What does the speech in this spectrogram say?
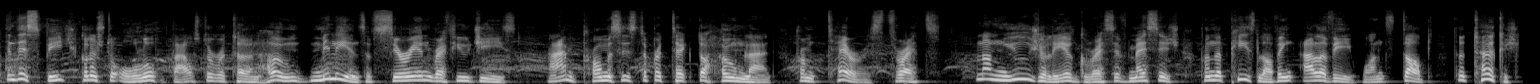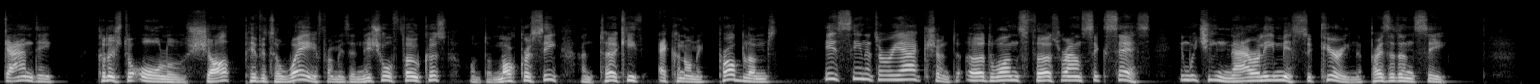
In this speech, Kılıçdaroğlu vows to return home millions of Syrian refugees and promises to protect the homeland from terrorist threats. An unusually aggressive message from the peace-loving Alevi, once dubbed the Turkish Gandhi. Kılıçdaroğlu's sharp pivot away from his initial focus on democracy and Turkey's economic problems is seen as a reaction to Erdogan's first round success, in which he narrowly missed securing the presidency.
